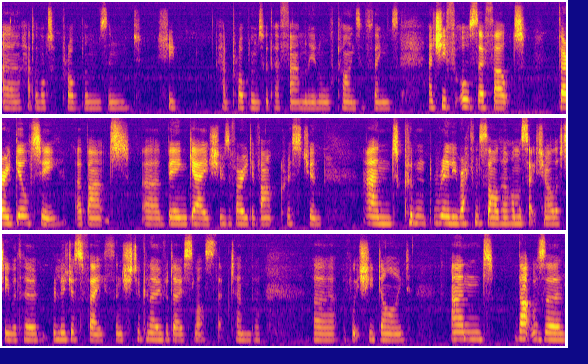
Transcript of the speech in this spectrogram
uh, had a lot of problems, and she had problems with her family and all kinds of things. And she also felt very guilty about uh, being gay. She was a very devout Christian and couldn't really reconcile her homosexuality with her religious faith. And she took an overdose last September, uh, of which she died. And that was a,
